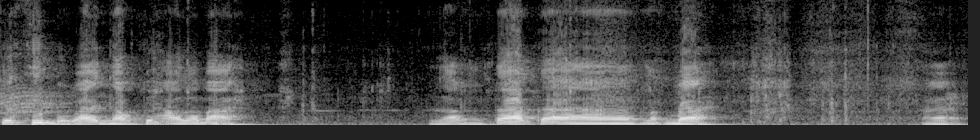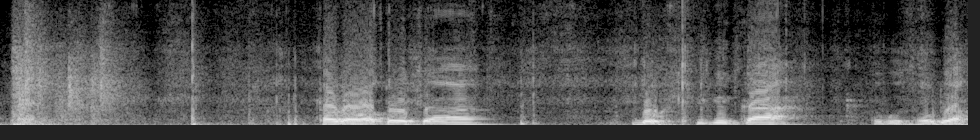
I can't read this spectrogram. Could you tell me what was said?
Trước khi bỏ bài nhọc tôi hao giá bài. Làm tác uh, nặng bài. Đấy. sau đó tôi sẽ đổi cái K tôi bổ số được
